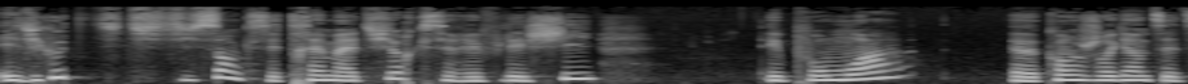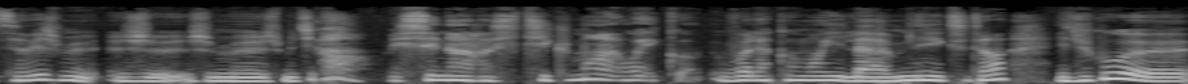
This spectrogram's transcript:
Et du coup, tu, tu- sens que c'est très mature, que c'est réfléchi. Et pour moi, euh, quand je regarde cette série, je me je, je me je me dis, oh, mais scénaristiquement, ouais, quoi, voilà comment il l'a amené, etc. Et du coup, euh,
